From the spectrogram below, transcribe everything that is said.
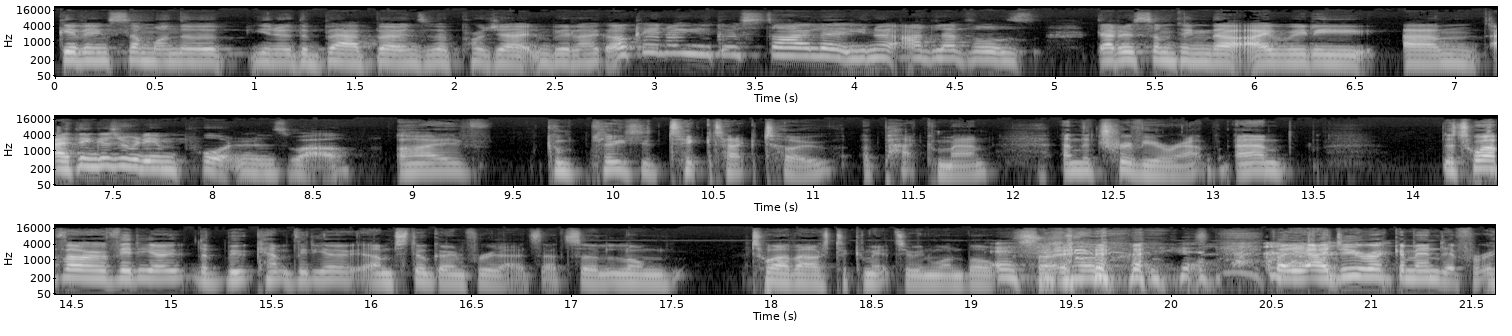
giving someone the you know the bare bones of a project and being like, okay, no, you go style it, you know, add levels. That is something that I really um, I think is really important as well. I've completed Tic Tac Toe, a Pac Man, and the trivia app, and the twelve hour video, the bootcamp video. I'm still going through that. That's a long 12 hours to commit to in one bolt. So. but yeah, I do recommend it for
